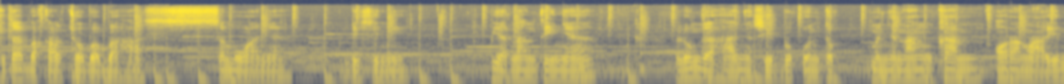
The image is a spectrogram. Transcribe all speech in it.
Kita bakal coba bahas semuanya di sini biar nantinya lu nggak hanya sibuk untuk menyenangkan orang lain,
